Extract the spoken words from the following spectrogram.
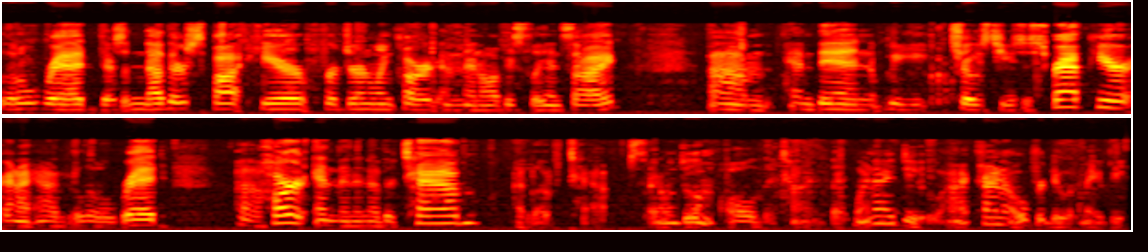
little red. There's another spot here for journaling card and then obviously inside. Um, and then we chose to use a scrap here and I added a little red uh, heart and then another tab. I love tabs. I don't do them all the time, but when I do, I kind of overdo it maybe.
